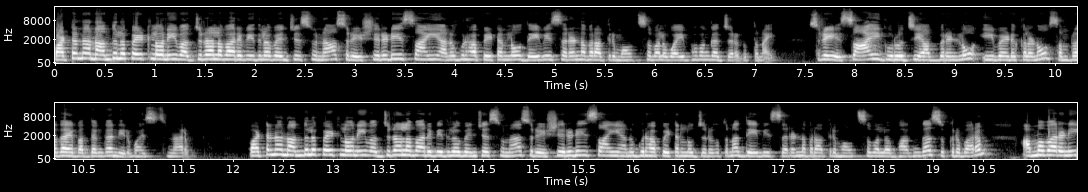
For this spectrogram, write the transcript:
పట్టణ నందులపేటలోని వజ్రాల వారి వీధిలో వెంచేస్తున్న శ్రీ షిరిడి సాయి అనుగ్రహ పీఠంలో దేవి శరణవరాత్రి మహోత్సవాలు వైభవంగా జరుగుతున్నాయి. శ్రీ సాయి గురూజీ ఆధ్వర్యంలో ఈ వేడుకలను సంప్రదాయబద్ధంగా నిర్వహిస్తున్నారు. పట్టణ నందులపేటలోని వజ్రాల వారి వీధిలో వెంచేస్తున్న శ్రీ షిరిడి సాయి అనుగ్రహ పీఠంలో జరుగుతున్న దేవి శరణవరాత్రి మహోత్సవాల్లో భాగంగా శుక్రవారం అమ్మవారిని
